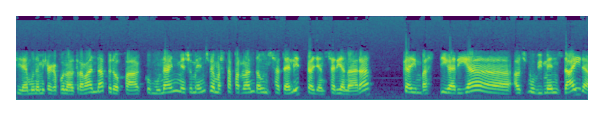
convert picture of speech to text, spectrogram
tirem una mica cap a una altra banda, però fa com un any més o menys vam estar parlant d'un satèl·lit que llançarien ara que investigaria eh, els moviments d'aire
